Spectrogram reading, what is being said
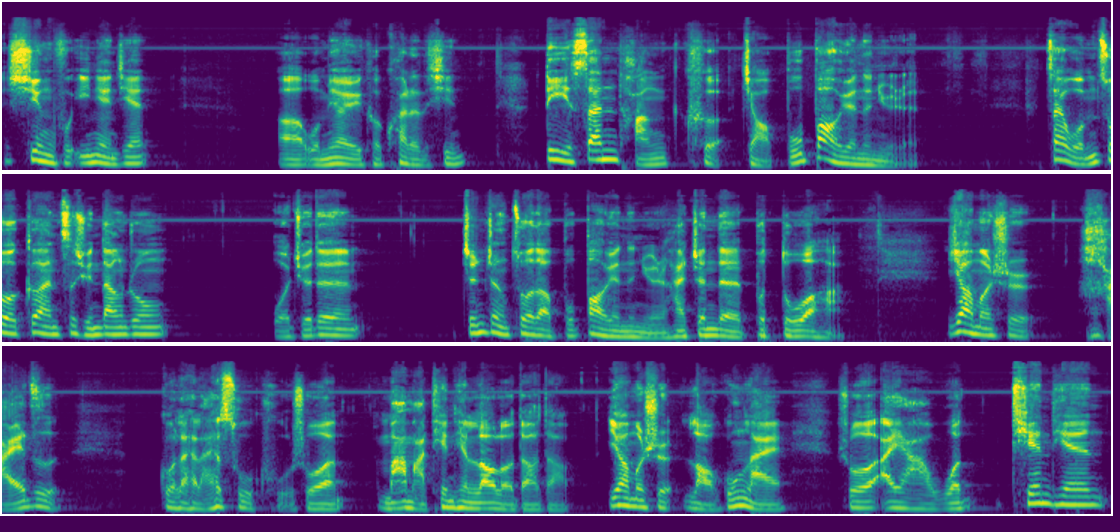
幸福一念间。呃，我们要有一颗快乐的心。第三堂课叫不抱怨的女人。在我们做个案咨询当中，我觉得真正做到不抱怨的女人还真的不多哈。要么是孩子过来来诉苦，说妈妈天天唠唠叨叨；要么是老公来说，哎呀，我天天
